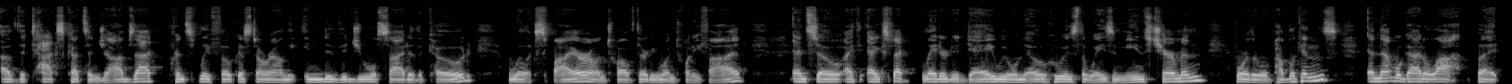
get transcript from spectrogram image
of the Tax Cuts and Jobs Act, principally focused around the individual side of the code, will expire on 123125. And so I, th- I, expect later today we will know who is the Ways and Means chairman for the Republicans, and that will guide a lot. But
